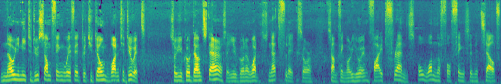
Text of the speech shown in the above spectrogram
know you need to do something with it, but you don't want to do it. So you go downstairs and you're going to watch Netflix or something, or you invite friends. All wonderful things in itself,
